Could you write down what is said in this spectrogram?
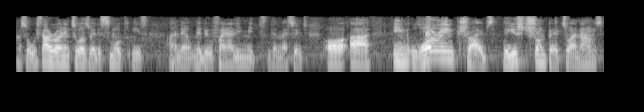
And so we start running towards where the smoke is, and then maybe we'll finally meet the message. Or uh, in warring tribes, they use trumpet to announce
